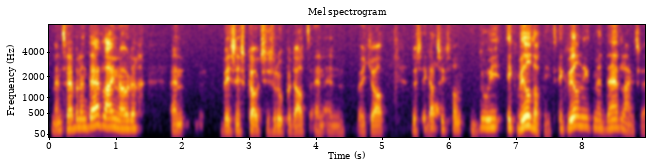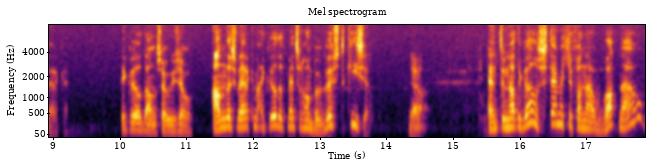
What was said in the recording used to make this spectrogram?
mensen hebben een deadline nodig. En business coaches roepen dat en, en weet je wel. Dus ik had zoiets van, doei, ik wil dat niet. Ik wil niet met deadlines werken. Ik wil dan sowieso anders werken, maar ik wil dat mensen gewoon bewust kiezen. Ja. En toen had ik wel een stemmetje van, nou, wat nou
